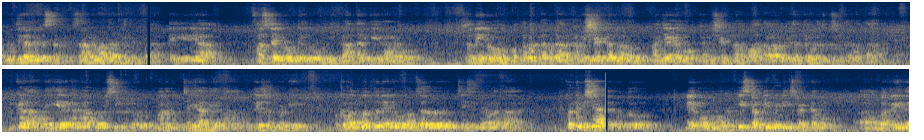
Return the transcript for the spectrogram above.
పూర్తిగా వివరిస్తారు. సార్ మాట్లాడుతున్నారు ఏరియా ఫస్ట్ టైం నేను ఈ ప్రాంతానికి రావడము. సో నేను మొత్తం అంతా కూడా కమిషనరేట్లలో పనిచేయడము కమిషనరేట్ల వాతావరణం ఇదంతా కూడా చూసిన తర్వాత ఇక్కడ ఏ రకంగా పోలీసింగ్ మనం చేయాలి అన్న ఉద్దేశంతో ఒక వన్ మంత్ నేను అబ్జర్వ్ చేసిన తర్వాత కొన్ని విషయాల ముందు మేము పీస్ కమిటీ మీటింగ్స్ పెట్టాము బక్రీద్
